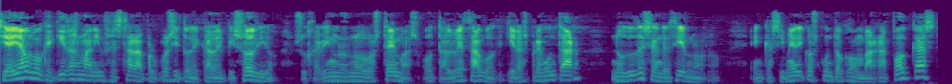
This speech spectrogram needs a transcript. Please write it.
Si hay algo que quieras manifestar a propósito de cada episodio, sugerirnos nuevos temas o tal vez algo que quieras preguntar, no dudes en decírnoslo. En casimédicos.com barra podcast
